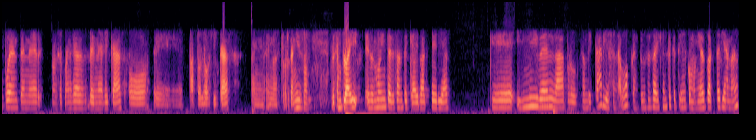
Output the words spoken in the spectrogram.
pueden tener consecuencias benéficas o eh, patológicas en, nuestro organismo. Por ejemplo, ahí es muy interesante que hay bacterias que inhiben la producción de caries en la boca. Entonces hay gente que tiene comunidades bacterianas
